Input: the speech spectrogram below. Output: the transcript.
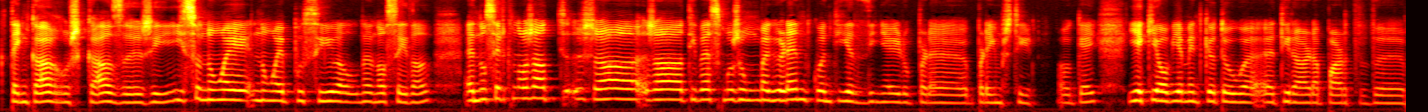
que tem carros, casas, e isso não é, não é possível na nossa idade, a não ser que nós já, já, já tivéssemos uma grande quantia de dinheiro para, para investir, ok? E aqui, obviamente, que eu estou a, a tirar a parte de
